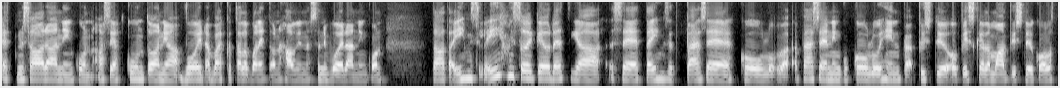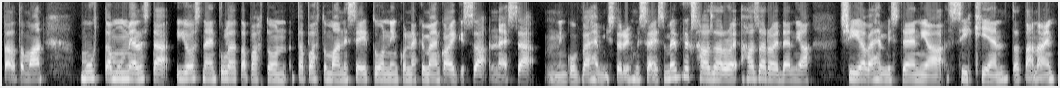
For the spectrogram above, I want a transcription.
että me saadaan niin kun, asiat kuntoon ja voidaan, vaikka Talibanit on hallinnassa, niin voidaan niin kun, taata ihmisille ihmisoikeudet ja se, että ihmiset pääsee, koulu, pääsee niin kuin kouluihin, pystyy opiskelemaan, pystyy kouluttautumaan. Mutta mun mielestä, jos näin tulee tapahtumaan, niin se ei tule niin kuin näkymään kaikissa näissä niin kuin vähemmistöryhmissä, esimerkiksi Hazaroiden ja Shia-vähemmistöjen ja Sikhien tota näin,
